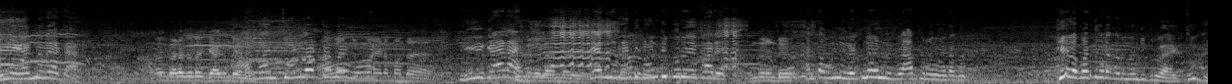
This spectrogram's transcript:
என்ன என்ன லேட்டா அவன் சொல்லட்டும் நீ கேள. ரெண்டு நொண்டி புருவை பாரு. இந்த ரெண்டு? அந்த ஒண்ணு வெட்டின ஒண்ணு ராப்புருவ கிடக்குது கீழே படுத்து கிடக்குற நொண்டி புருவா தூக்கு.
